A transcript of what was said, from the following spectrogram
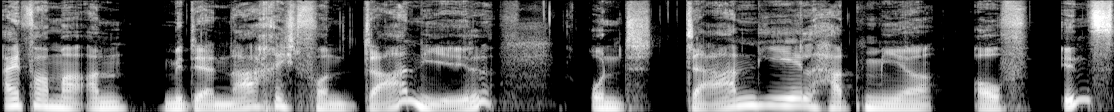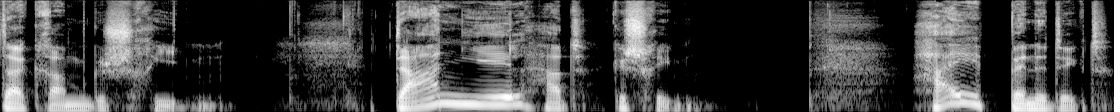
einfach mal an mit der Nachricht von Daniel. Und Daniel hat mir auf Instagram geschrieben. Daniel hat geschrieben. Hi Benedikt,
